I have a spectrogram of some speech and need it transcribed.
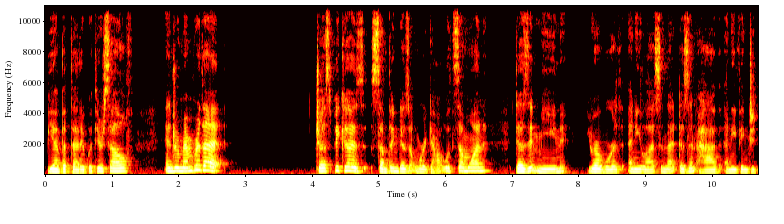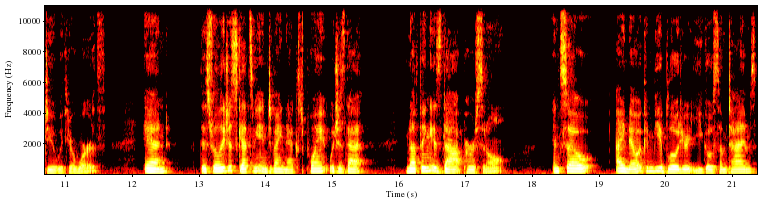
Be empathetic with yourself. And remember that just because something doesn't work out with someone doesn't mean you are worth any less, and that doesn't have anything to do with your worth. And this really just gets me into my next point, which is that nothing is that personal. And so I know it can be a blow to your ego sometimes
